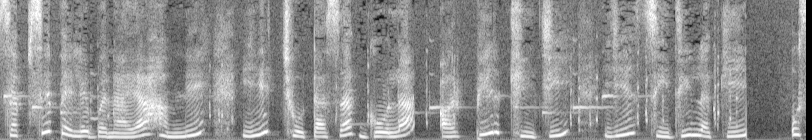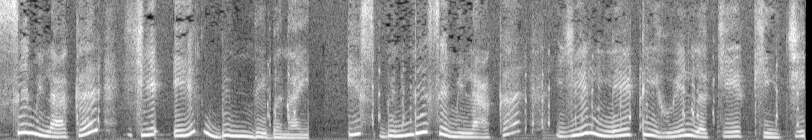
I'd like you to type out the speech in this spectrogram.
सबसे पहले बनाया हमने ये छोटा सा गोला और फिर खींची ये सीधी लकीर उससे मिलाकर ये एक बिंदी बनाई। इस बिंदी से मिलाकर ये लेटी हुई लकीर खींची।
